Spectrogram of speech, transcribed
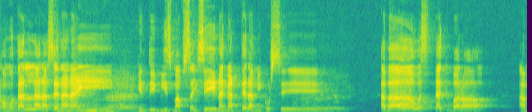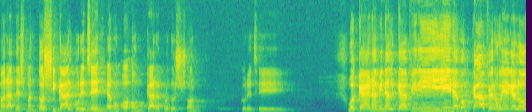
ক্ষমতা আল্লাহর আছে না নাই। কিন্তু ইবলিস মাপ চাইছে না, গাটতেরামি করছে। আবা ওয়াস্তাকবারা আমার আদেশ মানত স্বীকার করেছে এবং অহংকার প্রদর্শন করেছে। ওয়াকানা মিনাল কাফিরিন এবং কাফের হয়ে গেল।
